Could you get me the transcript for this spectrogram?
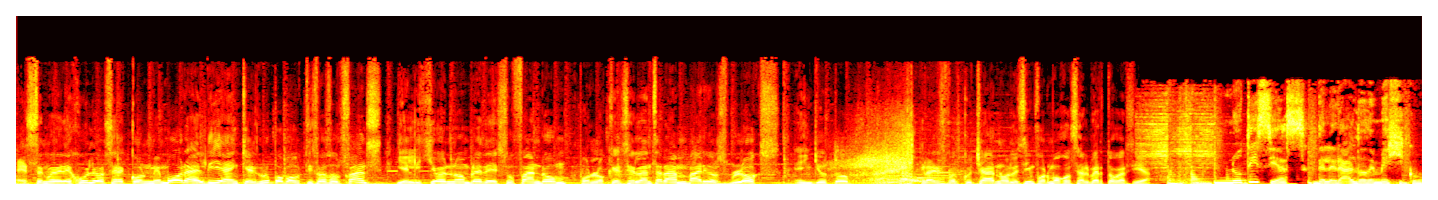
Este 9 de julio se conmemora el día en que el grupo bautizó a sus fans y eligió el nombre de su fandom, por lo que se lanzarán varios vlogs en YouTube. Gracias por escucharnos, les informó José Alberto García. Noticias del Heraldo de México.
